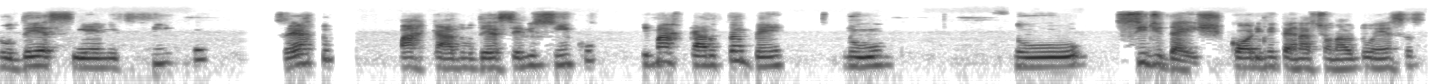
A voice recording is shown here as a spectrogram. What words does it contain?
no DSM-5, certo? marcado no DSM-5 e marcado também no, no CID-10, Código Internacional de Doenças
